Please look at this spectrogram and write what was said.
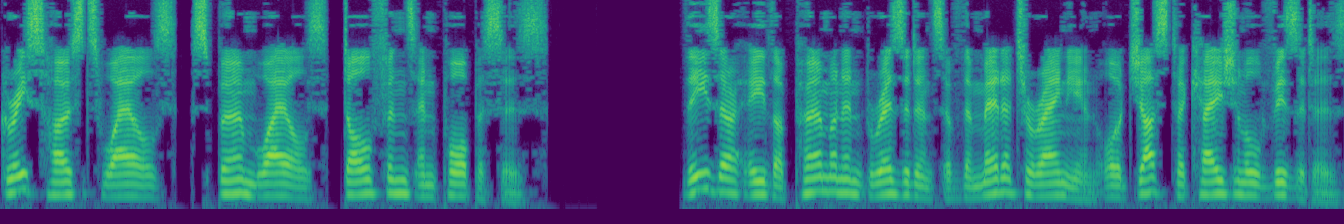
Greece hosts whales, sperm whales, dolphins and porpoises. These are either permanent residents of the Mediterranean or just occasional visitors.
